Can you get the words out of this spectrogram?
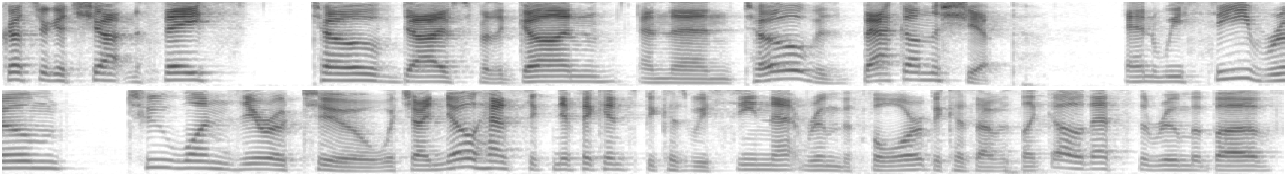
Krester gets shot in the face. Tove dives for the gun, and then Tove is back on the ship. And we see room 2102, which I know has significance because we've seen that room before. Because I was like, oh, that's the room above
